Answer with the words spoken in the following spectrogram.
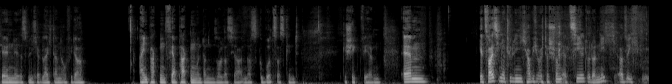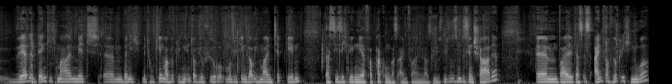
denn äh, das will ich ja gleich dann auch wieder einpacken, verpacken und dann soll das ja an das Geburtstagskind geschickt werden. Ähm, Jetzt weiß ich natürlich nicht, habe ich euch das schon erzählt oder nicht. Also ich werde, denke ich mal, mit, ähm, wenn ich mit Hokema wirklich ein Interview führe, muss ich dem, glaube ich, mal einen Tipp geben, dass sie sich wegen der Verpackung was einfallen lassen müssen. Das ist ein bisschen schade, ähm, weil das ist einfach wirklich nur,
